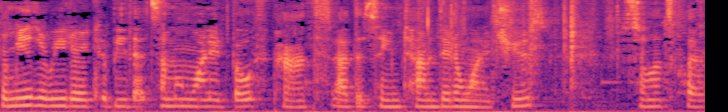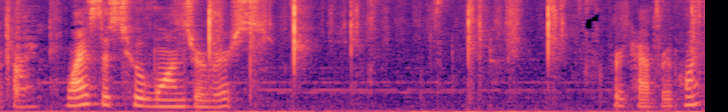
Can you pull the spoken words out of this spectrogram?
for me as a reader, it could be that someone wanted both paths at the same time. They don't want to choose. So let's clarify. Why is this Two of Wands reversed for Capricorn?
